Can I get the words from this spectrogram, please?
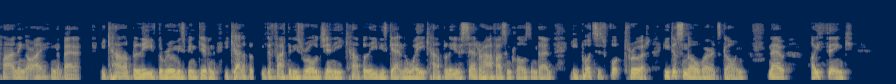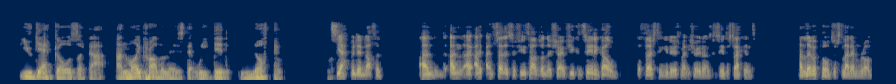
planning or anything about it. He cannot believe the room he's been given. He cannot believe the fact that he's rolled Gini. He can't believe he's getting away. He can't believe the centre half hasn't closed him down. He puts his foot through it. He doesn't know where it's going. Now, I think you get goals like that. And my problem is that we did nothing. Yeah, we did nothing. And and I, I've said this a few times on the show. If you concede a goal, the first thing you do is make sure you don't concede a second. And Liverpool just let him run.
